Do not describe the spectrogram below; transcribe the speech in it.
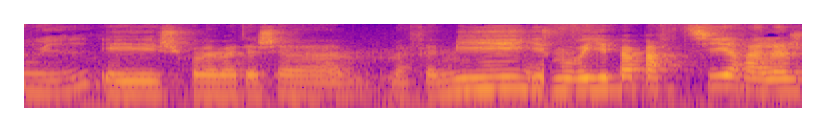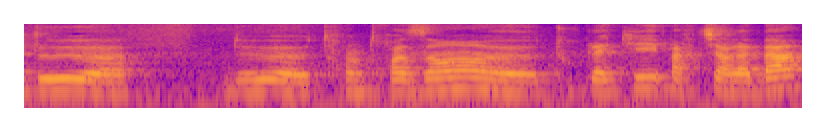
Oui. Et je suis quand même attachée à ma famille. Je ne me voyais pas partir à l'âge de, euh, de euh, 33 ans, euh, tout plaquer, partir là-bas.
